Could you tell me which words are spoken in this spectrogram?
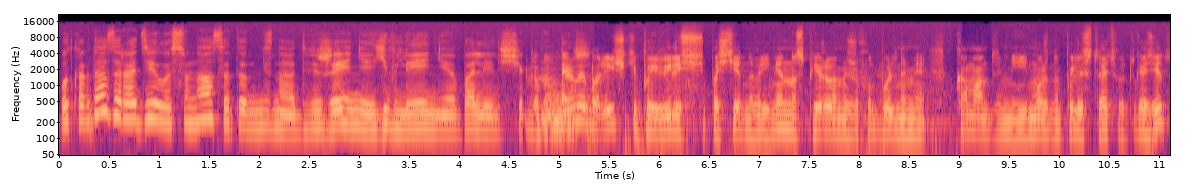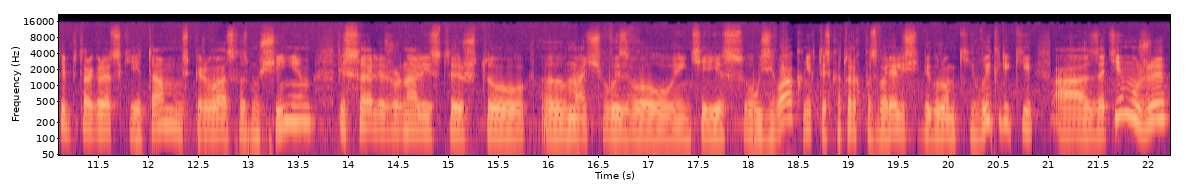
Вот когда зародилось у нас это, не знаю, движение, явление болельщиков? Ну, первые болельщики появились почти одновременно с первыми же футбольными командами. И можно полистать вот газеты петроградские, и там сперва с возмущением писали журналисты, что э, матч вызвал интерес у зевак, некоторые из которых позволяли себе громкие выкрики, а затем уже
